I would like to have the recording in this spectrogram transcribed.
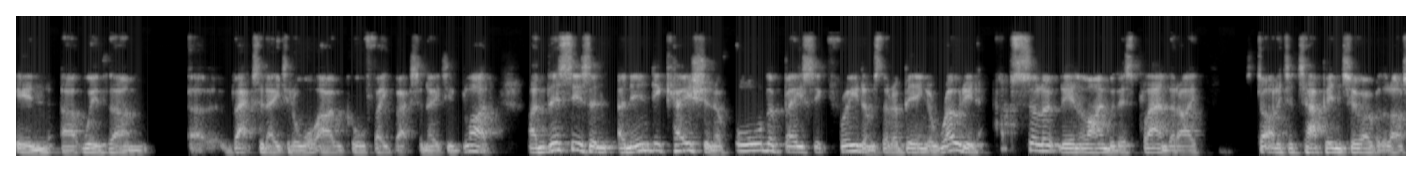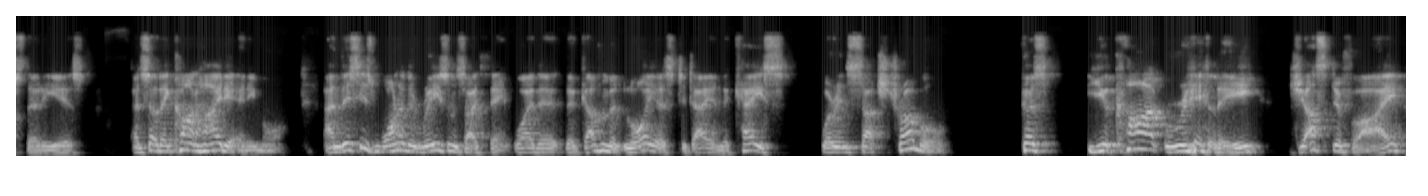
in uh, with um, uh, vaccinated or what I would call fake vaccinated blood. And this is an, an indication of all the basic freedoms that are being eroded, absolutely in line with this plan that I started to tap into over the last 30 years. And so they can't hide it anymore. And this is one of the reasons, I think, why the, the government lawyers today in the case were in such trouble. Because you can't really justify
